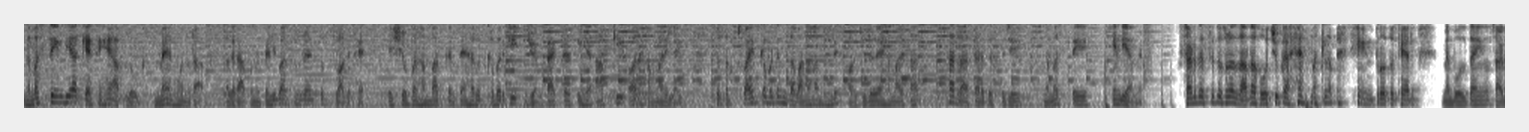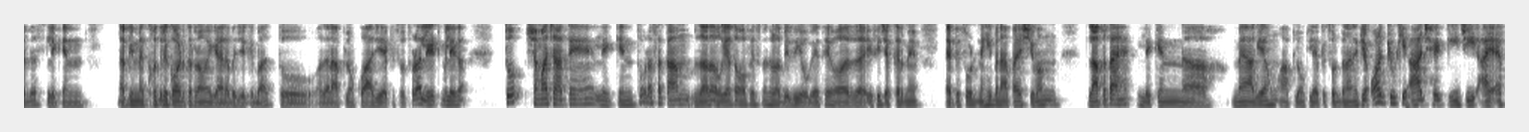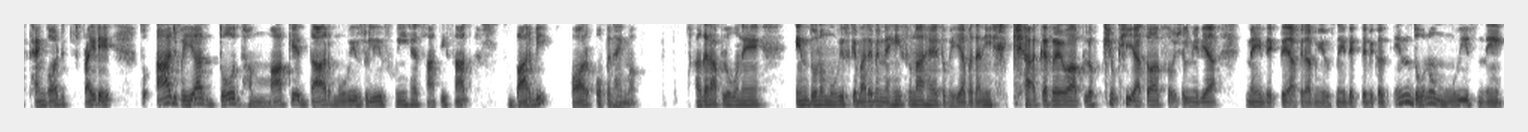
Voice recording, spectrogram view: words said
नमस्ते इंडिया, कैसे हैं आप लोग? मैं हूँ अनुराग। अगर आप हमें पहली बार सुन रहे हैं तो स्वागत है। इस शो पर हम बात करते हैं हर उस खबर की जो इम्पैक्ट करती है आपकी और हमारी लाइफ तो सब्सक्राइब का बटन दबाना ना भूलें और जुड़े रहे हमारे साथ हर रात साढ़े दस बजे नमस्ते इंडिया में। साढ़े दस से तो थोड़ा ज़्यादा हो चुका है मतलब इंट्रो तो खैर मैं बोलता ही हूँ साढ़े दस, लेकिन अभी मैं खुद रिकॉर्ड कर रहा हूँ ग्यारह बजे के बाद तो अगर आप लोगों को आज ये एपिसोड थोड़ा लेट मिलेगा तो क्षमा चाहते हैं लेकिन थोड़ा सा काम ज़्यादा हो गया था ऑफ़िस में थोड़ा बिज़ी हो गए थे और इसी चक्कर में एपिसोड नहीं बना पाए शिवम। लापता है लेकिन आ, मैं आ गया हूँ आप लोगों के लिए एपिसोड बनाने के लिए। और क्योंकि आज है T G I F thank God it's Friday तो आज भैया दो धमाकेदार मूवीज़ रिलीज़ हुई हैं साथ ही साथ बारबी और ओपन अगर आप लोगों ने इन दोनों मूवीज़ के बारे में नहीं सुना है तो भैया पता नहीं क्या कर रहे हो आप लोग? क्योंकि या तो आप सोशल मीडिया नहीं देखते या फिर आप न्यूज़ नहीं देखते बिकॉज़ इन दोनों मूवीज़ ने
